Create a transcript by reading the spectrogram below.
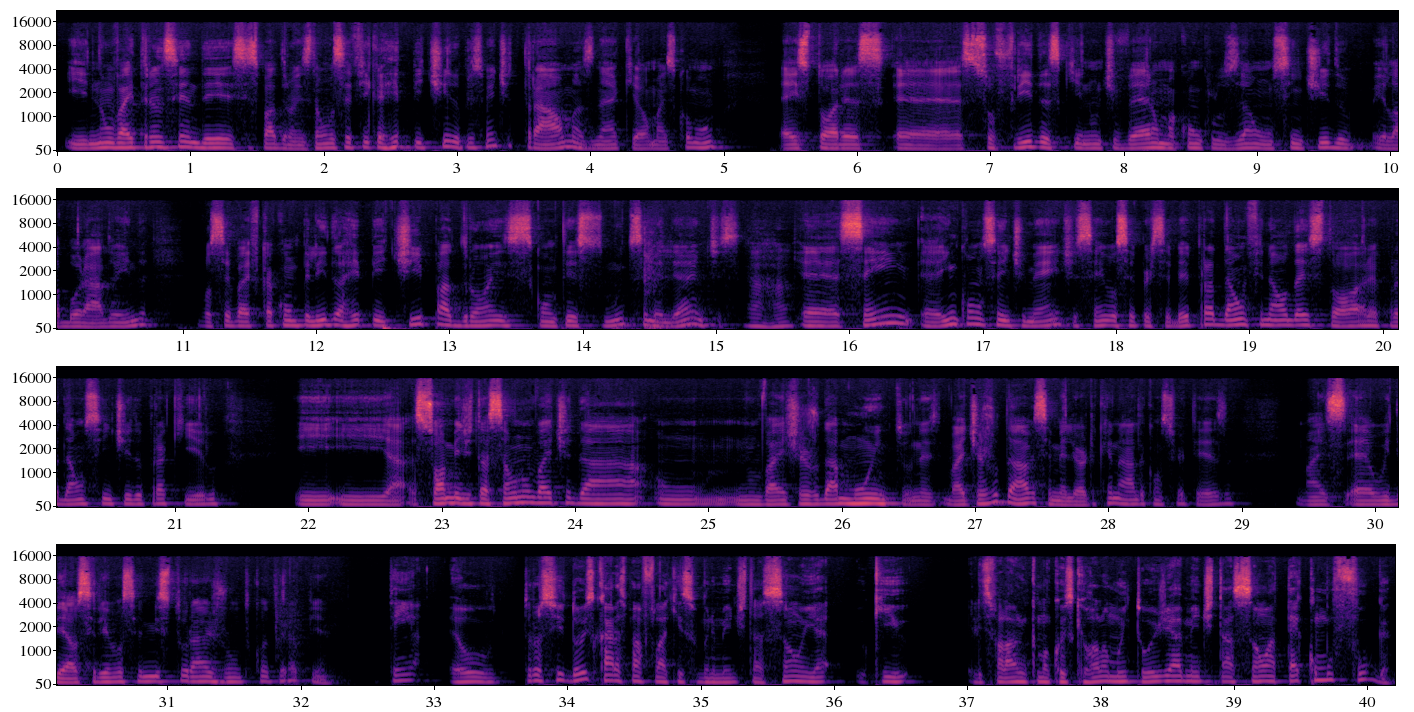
E não vai transcender esses padrões. Então você fica repetindo, principalmente traumas, né, que é o mais comum, é, histórias é, sofridas que não tiveram uma conclusão, um sentido elaborado ainda você vai ficar compelido a repetir padrões, contextos muito semelhantes, uhum. é, sem é, inconscientemente, sem você perceber, para dar um final da história, para dar um sentido para aquilo. E, e a, só a meditação não vai te dar um, não vai te ajudar muito, né? vai te ajudar, vai ser melhor do que nada, com certeza. Mas é, o ideal seria você misturar junto com a terapia. Tem, eu trouxe dois caras para falar aqui sobre meditação e o que eles falaram que uma coisa que rola muito hoje é a meditação até como fuga.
